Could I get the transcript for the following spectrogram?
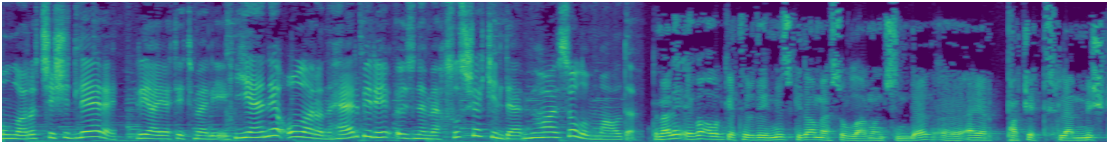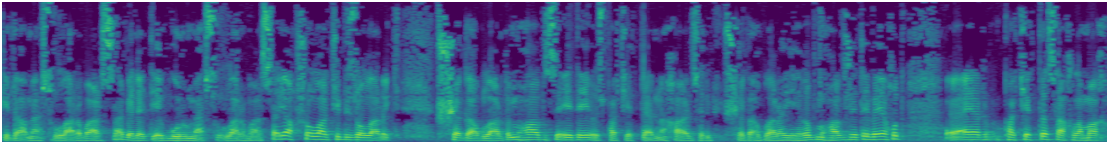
onları çeşidləyərək riayət etməliyik. Yəni onların hər biri özünə məxsus şəkildə mühafizə olunmalıdır. Deməli, evə alıb gətirdiyimiz qida məhsullarının içində e, əgər paketlənmiş qida məhsulları varsa, belə deyək, quru məhsullar varsa, ya yaxşı olar ki, biz onları şüşə qablarda mühafizə edək, öz paketlərinə xaric edib şüşə qablara yığıb mühafizə edək və yaxud e, əgər paketdə saxlamaq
